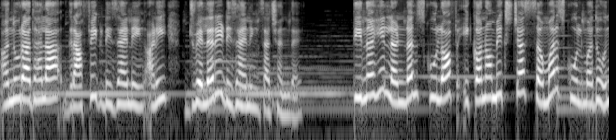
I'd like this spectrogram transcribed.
अनुराधाला ग्राफिक डिझायनिंग आणि ज्वेलरी डिझायनिंगचा छंद आहे. तिनंही लंडन स्कूल ऑफ इकॉनॉमिक्सच्या समर स्कूलमधून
